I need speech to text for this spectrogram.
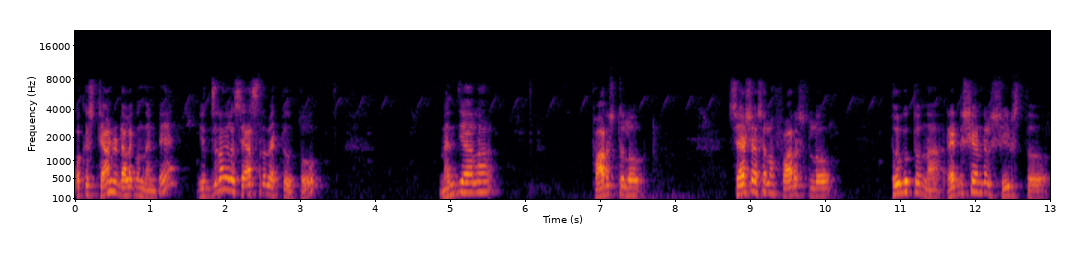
ఒక స్టాండర్డ్ ఎలాగుందంటే ఇజ్రాయెల్ శాస్త్రవేత్తలతో నంద్యాల ఫారెస్ట్లో శేషాచలం ఫారెస్ట్లో దొరుకుతున్న రెడ్ షాండల్ షీడ్స్తో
